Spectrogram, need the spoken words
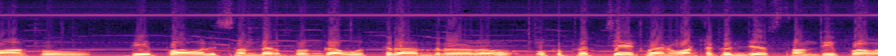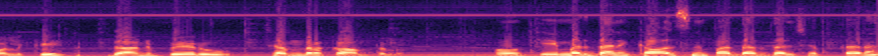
మాకు దీపావళి సందర్భంగా ఉత్తరాంధ్రలో ఒక ప్రత్యేకమైన వంటకం చేస్తాం దీపావళికి. దాని పేరు చంద్రకాంతలు. ఓకే మరి దానికి కావాల్సిన పదార్థాలు చెప్తారా?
